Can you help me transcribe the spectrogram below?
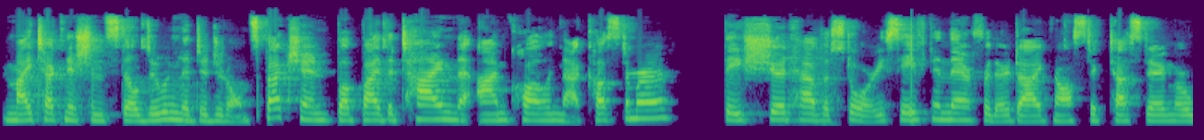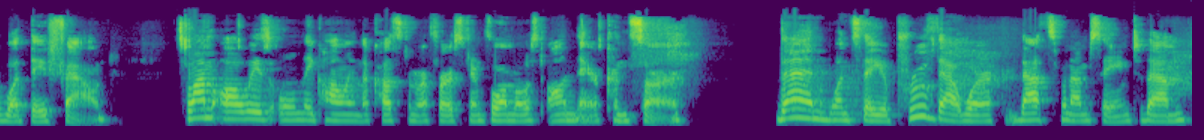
my technician's still doing the digital inspection, but by the time that I'm calling that customer, they should have a story saved in there for their diagnostic testing or what they found. So I'm always only calling the customer first and foremost on their concern. Then once they approve that work, that's when I'm saying to them,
